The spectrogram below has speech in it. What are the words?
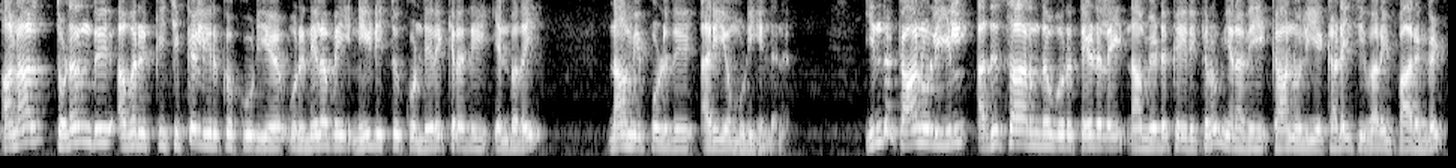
ஆனால் தொடர்ந்து அவருக்கு சிக்கல் இருக்கக்கூடிய ஒரு நிலைமை நீடித்து கொண்டிருக்கிறது என்பதை நாம் இப்பொழுது அறிய முடிகின்றன. இந்த காணொலியில் அது சார்ந்த ஒரு தேடலை நாம் எடுக்க இருக்கிறோம். எனவே காணொலியை கடைசி வரை பாருங்கள்.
